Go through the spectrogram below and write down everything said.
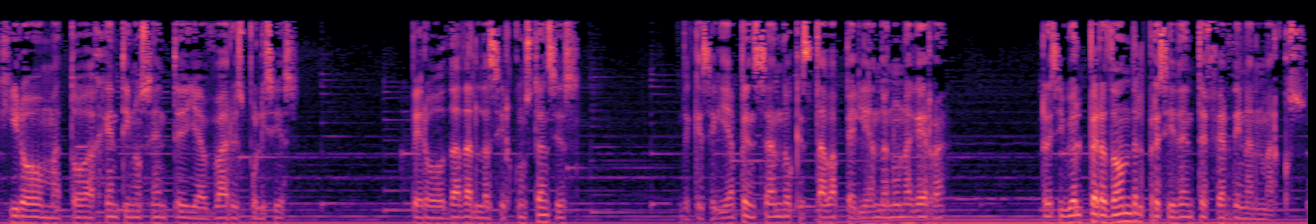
Hiro mató a gente inocente y a varios policías. Pero dadas las circunstancias, de que seguía pensando que estaba peleando en una guerra, recibió el perdón del presidente Ferdinand Marcos.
